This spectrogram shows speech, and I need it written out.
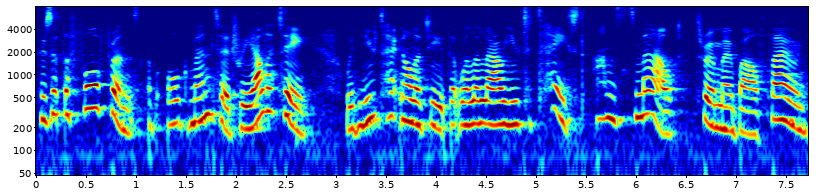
who's at the forefront of augmented reality with new technology that will allow you to taste and smell through a mobile phone.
